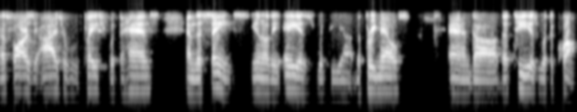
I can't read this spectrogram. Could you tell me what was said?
As far as the eyes are replaced with the hands, and the saints, you know, the A is with the uh, the three nails, and uh, the T is with the cross.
